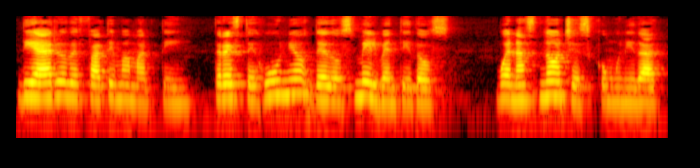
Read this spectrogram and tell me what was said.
Diario de Fátima Martín, 3 de junio de 2022. Buenas noches, comunidad.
